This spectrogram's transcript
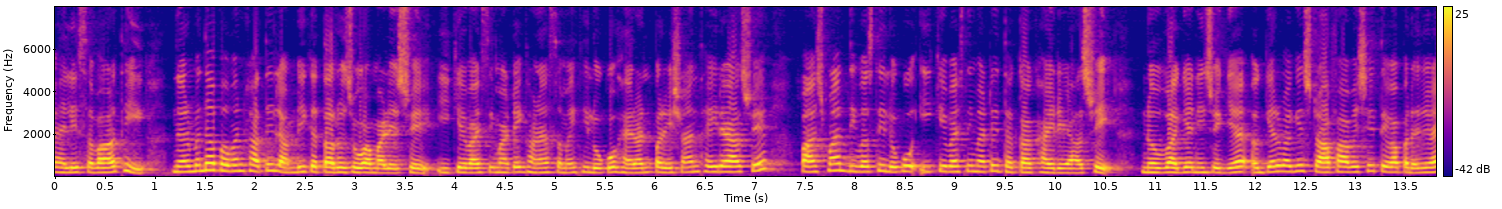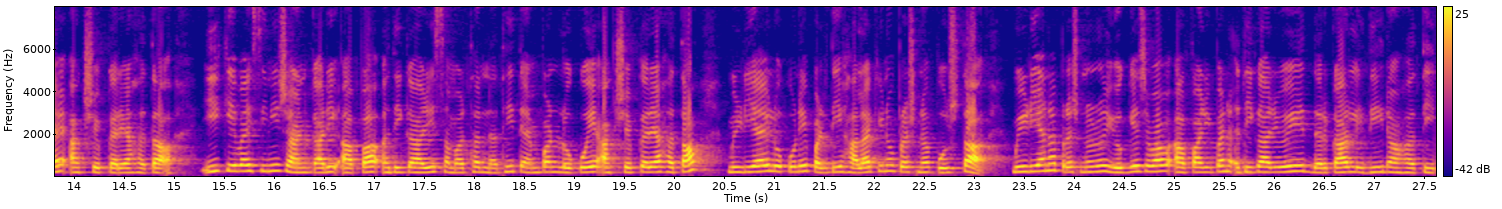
વહેલી સવારથી નર્મદા ભવન ખાતે લાંબી કતારો જોવા મળે છે. ઈ કેવાયસી માટે ઘણા સમયથી લોકો હેરાન પરેશાન થઈ રહ્યા છે. પાંચ પાંચ દિવસથી લોકો ઈ કેવાયસી માટે ધક્કા ખાઈ રહ્યા છે. નવ વાગ્યાની જગ્યાએ અગિયાર વાગે સ્ટાફ આવે છે તેવા પ્રજાએ આક્ષેપ કર્યા હતા. ઈ કેવાયસીની જાણકારી આપવા અધિકારી સમર્થન નથી તેમ પણ લોકોએ આક્ષેપ કર્યા હતા. મીડિયાએ લોકોને પડતી હાલાકીનો પ્રશ્ન પૂછતા મીડિયાના પ્રશ્નોનો યોગ્ય જવાબ આપવાની પણ અધિકારીઓએ દરકાર લીધી ન હતી.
